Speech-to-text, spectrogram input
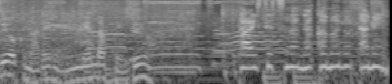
強くなれる人間だっているよ。大切な仲間のために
